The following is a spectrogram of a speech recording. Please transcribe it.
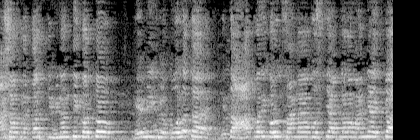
अशा प्रकारची विनंती करतो. हे मी बोलत आहे. एकदा हातवरी करून सांगा या गोष्टी आपल्याला मान्य आहेत का?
